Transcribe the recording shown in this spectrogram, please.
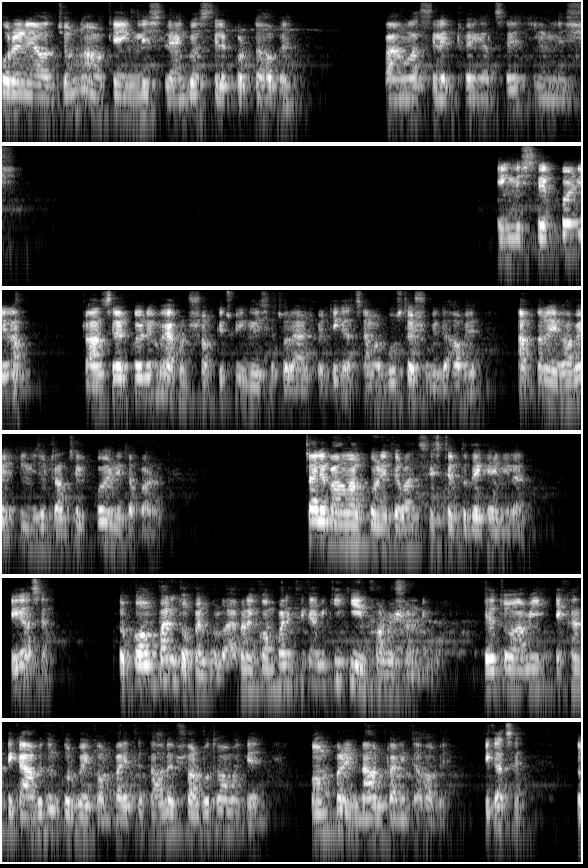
করে নেওয়ার জন্য আমাকে ইংলিশ ল্যাঙ্গুয়েজ সিলেক্ট করতে হবে। বাংলা সিলেক্ট হয়ে গেছে ইংলিশ ইংলিশ সিলেক্ট করে নিলাম ট্রান্সলেট করে নেব, এখন সবকিছু ইংলিশে চলে আসবে, ঠিক আছে? আমার বুঝতে সুবিধা হবে, আপনারা এইভাবে ইংলিশে ট্রান্সলেট করে নিতে পারেন। চাইলে বাংলা করে নিতে পারেন সিস্টেম তো দেখেই নিলেন, ঠিক আছে? তো কোম্পানি ওপেন হলো, এখন কোম্পানি থেকে আমি কি কি ইনফরমেশন নিব? যেহেতু আমি এখান থেকে আবেদন করব এই কোম্পানিতে তাহলে সর্বপ্রথম আমাকে কোম্পানির নামটা নিতে হবে, ঠিক আছে? তো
